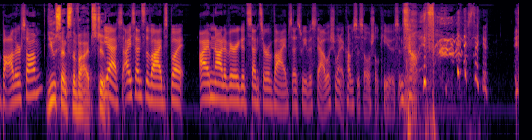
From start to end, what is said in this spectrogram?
bothersome. you sense the vibes too. Yes, I sense the vibes, but I'm not a very good sensor of vibes as we've established when it comes to social cues. And so it's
